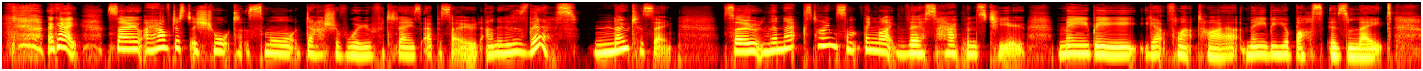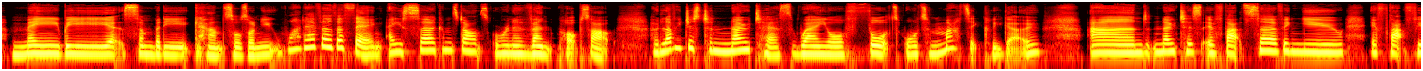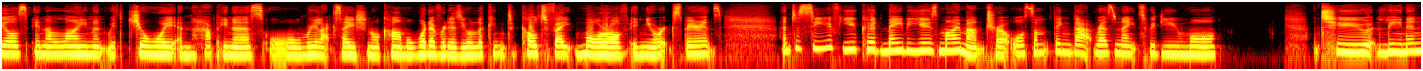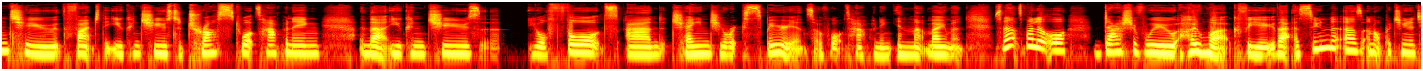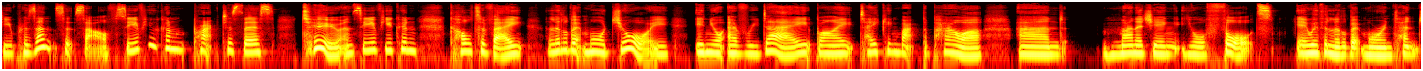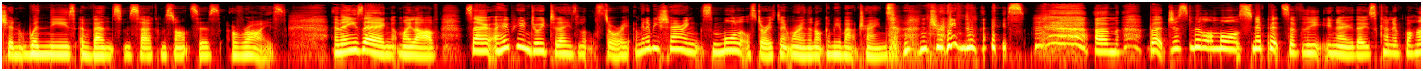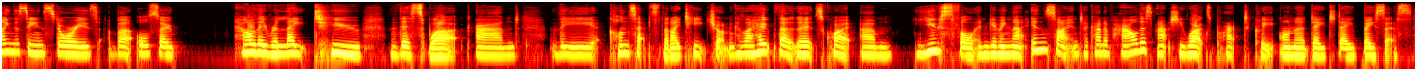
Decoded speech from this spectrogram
Okay, so I have just a short, small dash of woo for today's episode, and it is this noticing. So, the next time something like this happens to you, maybe you get flat tire, maybe your bus is late, maybe somebody cancels on you, whatever the thing, a circumstance or an event pops up, I would love you just to notice where your thoughts automatically go and notice if that's serving you, if that feels in alignment with joy and happiness or relaxation or calm or whatever it is you're looking to cultivate more of in your experience. And to see if you could maybe use my mantra or something that resonates with you more to lean into the fact that you can choose to trust what's happening that you can choose your thoughts and change your experience of what's happening in that moment. So that's my little dash of woo homework for you that as soon as an opportunity presents itself, see if you can practice this too and see if you can cultivate a little bit more joy in your everyday by taking back the power and managing your thoughts with a little bit more intention when these events and circumstances arise. Amazing, my love. So I hope you enjoyed today's little story. I'm going to be sharing some more little stories. Don't worry, they're not going to be about trains and train delays, um, but just little more snippets of the, you know, those kind of behind the scenes stories, but also how they relate to this work and the concepts that I teach on because I hope that it's quite um, useful in giving that insight into kind of how this actually works practically on a day to day basis.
